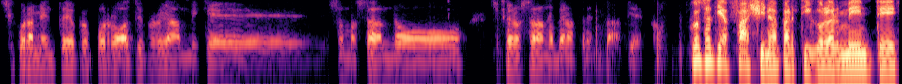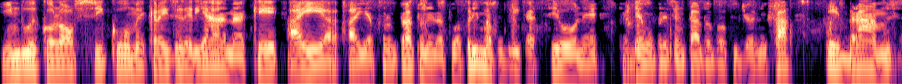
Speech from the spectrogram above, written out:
sicuramente proporrò altri programmi che insomma saranno spero saranno ben apprezzati. Ecco. Cosa ti affascina particolarmente in due colossi come Chrysleriana che hai, hai, affrontato nella tua prima pubblicazione che abbiamo presentato pochi giorni fa e Brahms,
